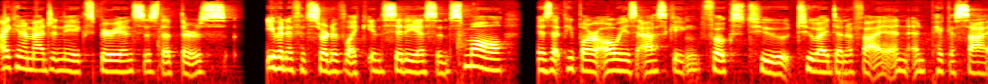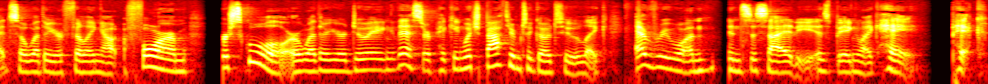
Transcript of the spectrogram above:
I can imagine the experience is that there's even if it's sort of like insidious and small, is that people are always asking folks to to identify and, and pick a side. So whether you're filling out a form for school or whether you're doing this or picking which bathroom to go to, like everyone in society is being like, hey, pick.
